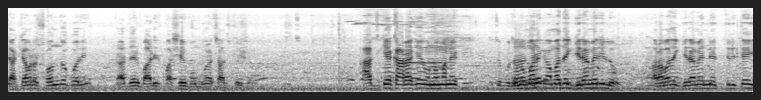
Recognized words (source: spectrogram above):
যাকে আমরা সন্দেহ করি তাদের বাড়ির পাশে বোমগুলো চার্জ করেছিল আজকে কারা যে অনুমানিক? অনুমানিক আমাদের গ্রামেরই লোক আর আমাদের গ্রামের নেতৃত্বেই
